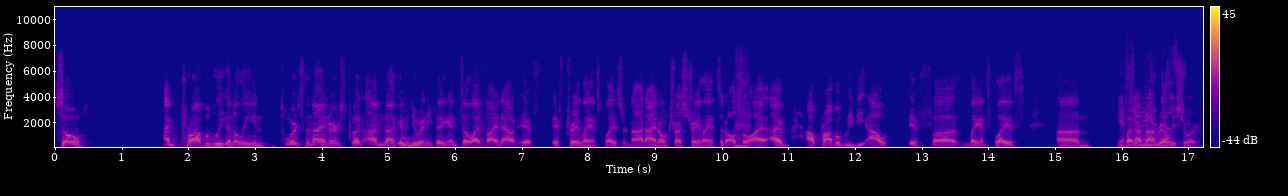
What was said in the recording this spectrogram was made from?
So I'm probably going to lean towards the Niners, but I'm not going to do anything until I find out if if Trey Lance plays or not. I don't trust Trey Lance at all, so I, I I'll probably be out if uh, Lance plays. Um, Yeah, but I'm not really does- sure.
